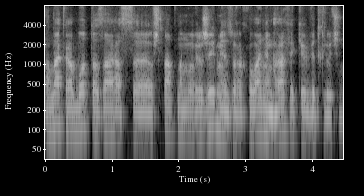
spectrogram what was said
Однак робота зараз в штатному режимі з урахуванням графіків відключень.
